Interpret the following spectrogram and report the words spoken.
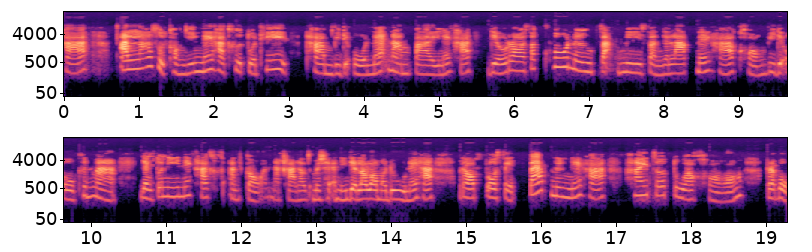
คะ อันล่าสุดของยิงนะคะคือตัวที่ทำวิดีโอแนะนำไปนะคะ เดี๋ยวรอสักครู่หนึ่งจะมีสัญลักษณ์นะคะของวิดีโอขึ้นมา อย่างตัวนี้นะคะคืออันก่อนนะคะ เราจะไม่ใช้อันนี้เดี๋ยวเราลองมาดูนะคะ รอโปรเซสแป๊บหนึ่งนะคะ ให้เจ้าตัวของระบบ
